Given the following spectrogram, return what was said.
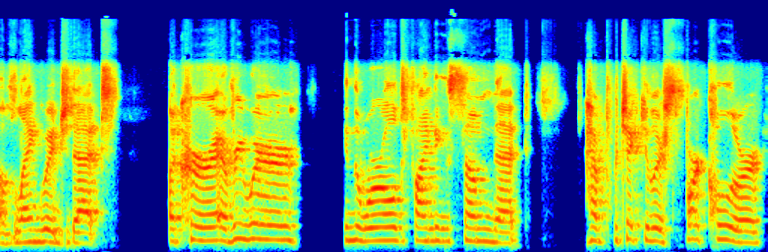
of language that occur everywhere in the world, finding some that have particular sparkle or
